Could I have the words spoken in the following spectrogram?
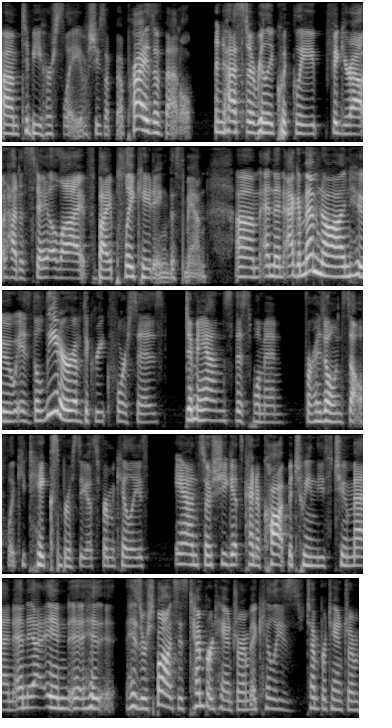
um, to be her slave. She's a, a prize of battle and has to really quickly figure out how to stay alive by placating this man. Um, and then Agamemnon, who is the leader of the Greek forces, demands this woman for his own self. Like he takes Briseis from Achilles. And so she gets kind of caught between these two men. And uh, in uh, his, his response, his temper tantrum, Achilles' temper tantrum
